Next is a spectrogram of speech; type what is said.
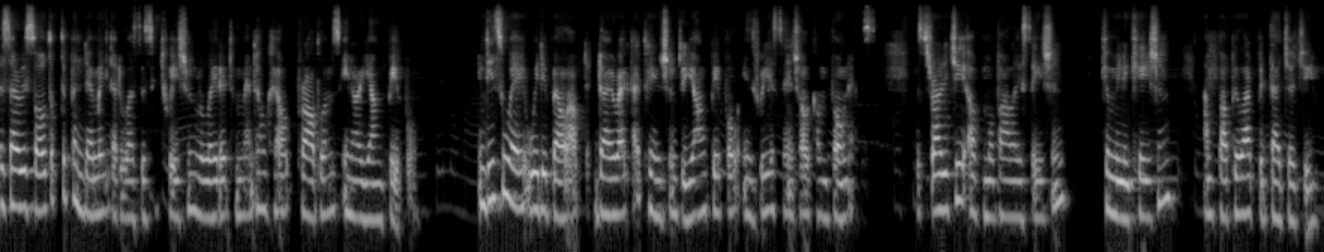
As a result of the pandemic, that was the situation related to mental health problems in our young people. In this way, we developed direct attention to young people in three essential components a strategy of mobilization, communication, and popular pedagogy,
